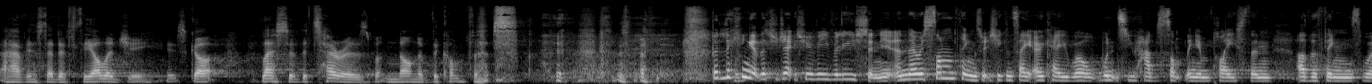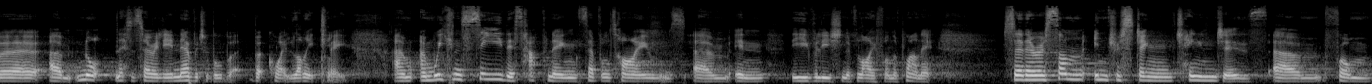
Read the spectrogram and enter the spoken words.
have instead of theology. It's got less of the terrors but none of the comforts. But looking at the trajectory of evolution, and there are some things which you can say, okay, well, once you had something in place, then other things were um, not necessarily inevitable, but, but quite likely. Um, and we can see this happening several times um, in the evolution of life on the planet. So there are some interesting changes um, from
